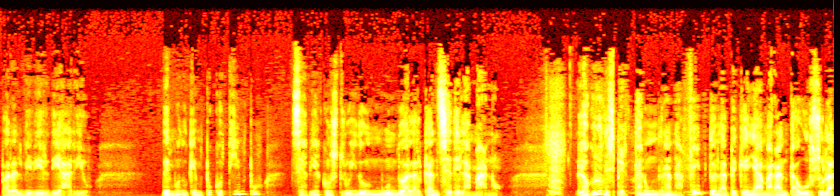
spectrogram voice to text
para el vivir diario. De modo que en poco tiempo se había construido un mundo al alcance de la mano. Logró despertar un gran afecto en la pequeña amaranta Úrsula,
